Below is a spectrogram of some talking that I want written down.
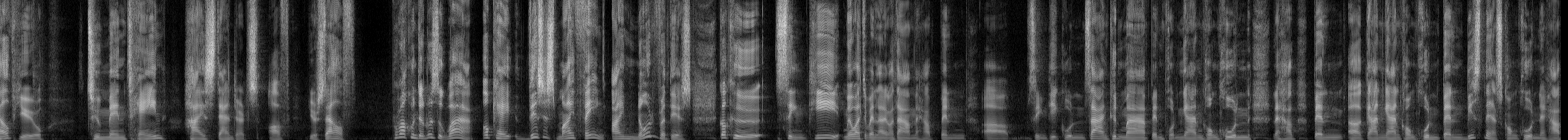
help you to maintain high standards of yourself เพราะว่าคุณจะรู้สึกว่าโอเค this is my thing I'm known for this ก็คือสิ่งที่ไม่ว่าจะเป็นอะไรก็ตามนะครับ เป็น สิ่งที่คุณสร้างขึ้นมาเป็นผลงานของคุณนะครับเป็นการงานของคุณเป็น business ของคุณนะครับ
